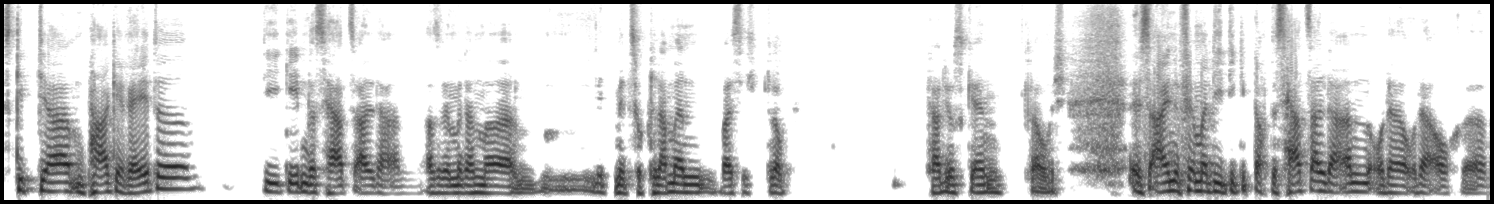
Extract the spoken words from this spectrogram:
es gibt ja ein paar Geräte, die geben das Herzalter an. Also wenn man dann mal mit, mit so Klammern, weiß ich, glaube Cardioscan, glaube ich. Ist eine Firma, die, die gibt auch das Herzalter an oder, oder auch äh,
